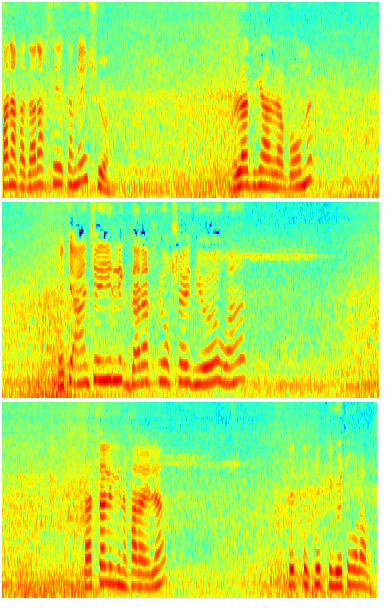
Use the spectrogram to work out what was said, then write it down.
Qanaqa daraxt ekan shu? Biladiganlar bormi? Lekin ancha yillik daraxtga o'xshaydiyu va? Kattaligini qaranglar. Ketdik ketdik o'tib olamiz.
